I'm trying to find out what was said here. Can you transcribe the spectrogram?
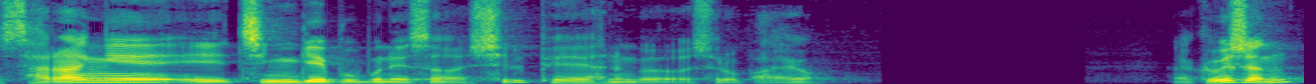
사랑의 징계 부분에서 실패하는 것으로 봐요. 그것은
